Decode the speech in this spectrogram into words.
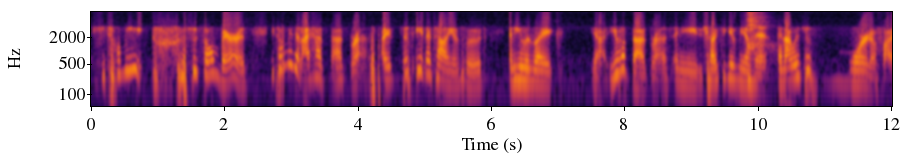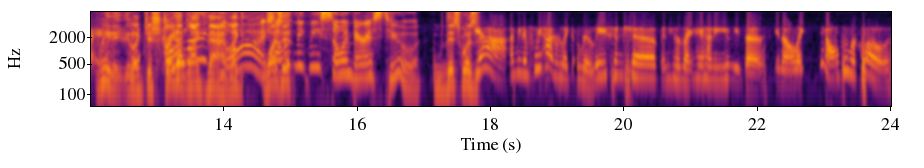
he told me, I was just so embarrassed. He told me that I had bad breath. I had just eaten Italian food, and he was like, "Yeah, you have bad breath," and he tried to give me a mint, and I was just mortified. Wait, like just straight oh up Oh like that. Gosh, like, was that it, would make me so embarrassed too. this was, Yeah, I mean, if we had like a relationship, and he was like, "Hey, honey, you need this," you know, like you know, we were close,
